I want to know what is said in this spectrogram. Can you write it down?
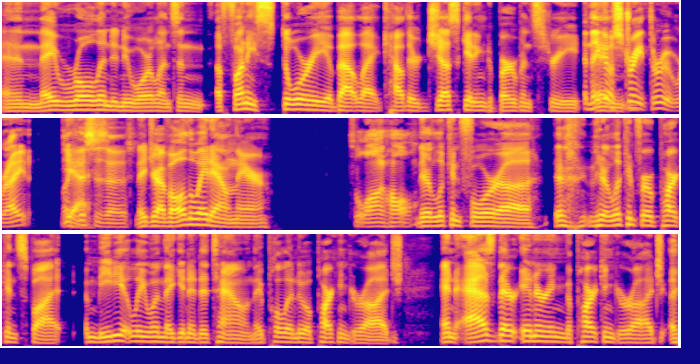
And they roll into New Orleans and a funny story about like how they're just getting to Bourbon Street. And they go straight through, right? Like Yeah. this is a They drive all the way down there. It's a long haul. They're looking for uh they're, they're looking for a parking spot. Immediately when they get into town, they pull into a parking garage. And as they're entering the parking garage, a,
